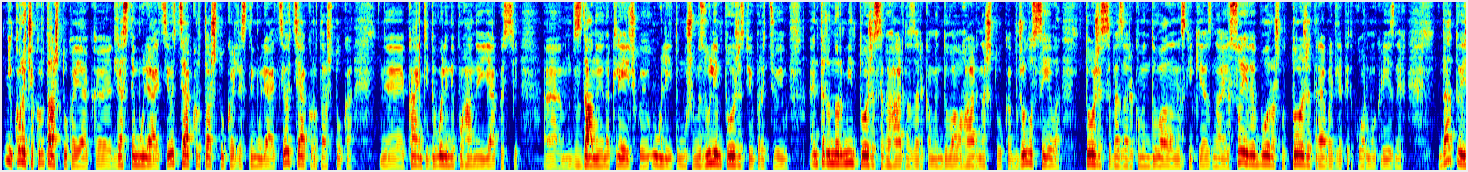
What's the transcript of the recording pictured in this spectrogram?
ні, коротше, крута штука як е, для стимуляції. Оця крута штука для стимуляції. Оця крута штука е, канті доволі непоганої якості е, з даною наклеєчкою улій, тому що ми з улієм теж співпрацюємо. Ентеронормін теж себе гарно зарекомендував, гарна штука. Бджолосила теж себе зарекомендувала, наскільки я знаю. Соєве борошно теж треба для підкормок різних. Да, тобто,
